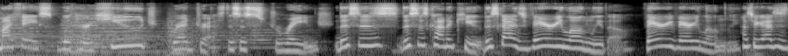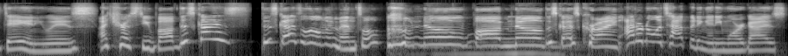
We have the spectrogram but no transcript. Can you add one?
my face with her huge red dress. This is strange. This is, this is kind of cute. This guy is very lonely though. Very, very lonely. How's your guys' day anyways? I trust you, Bob. This guy is this guy's a little bit mental. Oh no, Bob, no. This guy's crying. I don't know what's happening anymore, guys.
